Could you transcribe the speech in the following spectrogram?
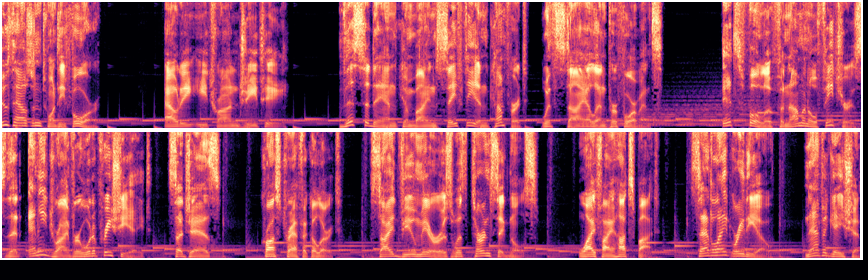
2024 Audi e-tron GT. This sedan combines safety and comfort with style and performance. It's full of phenomenal features that any driver would appreciate, such as cross-traffic alert, side view mirrors with turn signals, Wi-Fi hotspot, satellite radio, navigation,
